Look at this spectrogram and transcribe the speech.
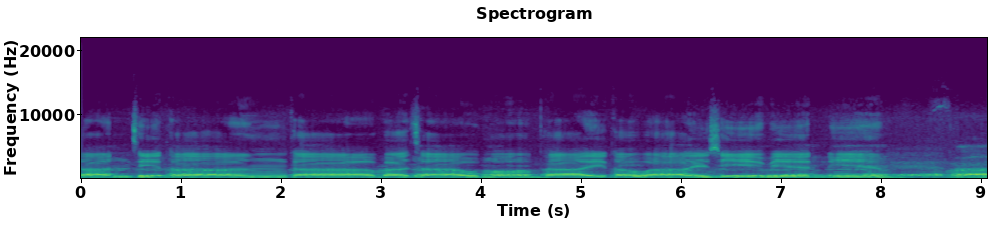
ตันสิทังข้าพระเจ้ามอบกายถวายชีวิตนี้ พระ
